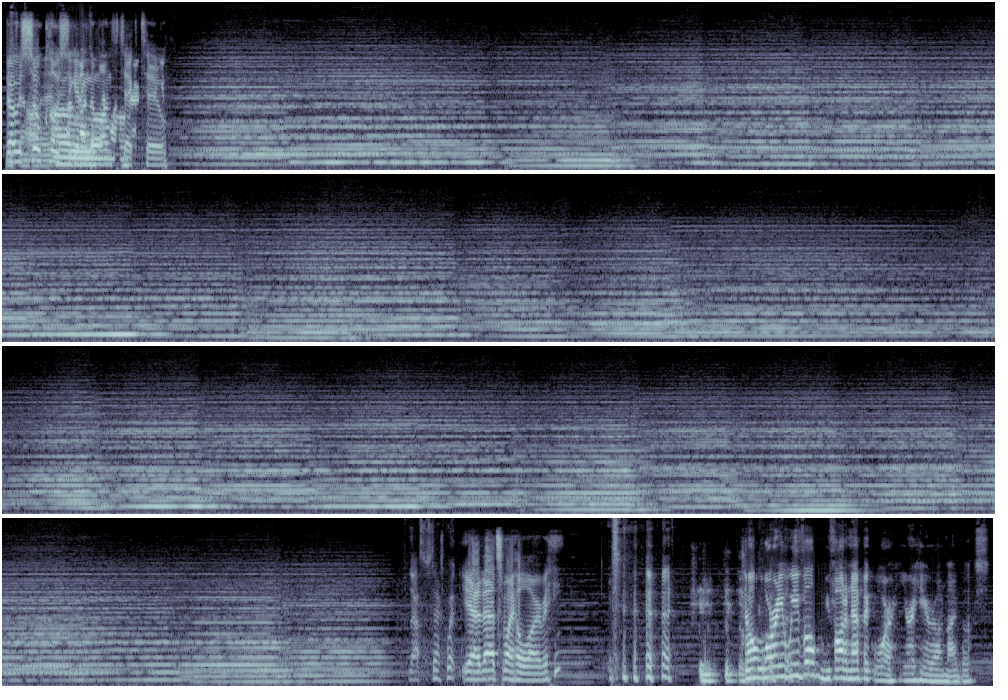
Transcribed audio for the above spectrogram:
I was so close to getting the oh. month tick too. That's a stack. Wait. Yeah, that's my whole army. Don't worry, Weevil. You fought an epic war. You're a hero in my books.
